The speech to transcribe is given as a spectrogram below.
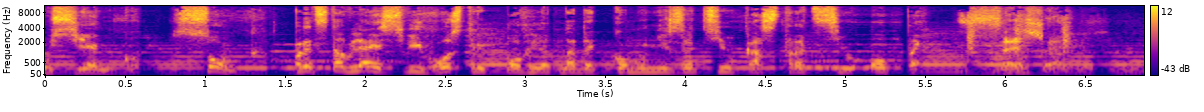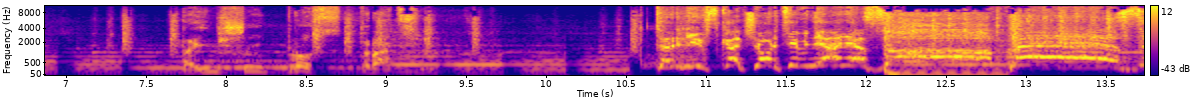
Мусієнко, Сонг представляє свій гострий погляд на декомунізацію кастрацію ОП, ЗЖ та іншою прострацію. Тернівська чортівняня з ОПЗЗ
